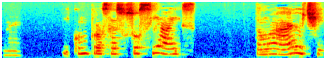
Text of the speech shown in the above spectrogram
né? e como processos sociais. Então a arte,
